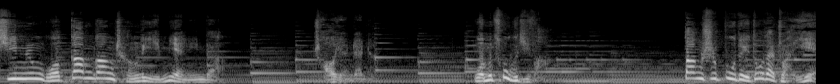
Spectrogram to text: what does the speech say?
新中国刚刚成立，面临的朝鲜战争，我们猝不及防。当时部队都在转业，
